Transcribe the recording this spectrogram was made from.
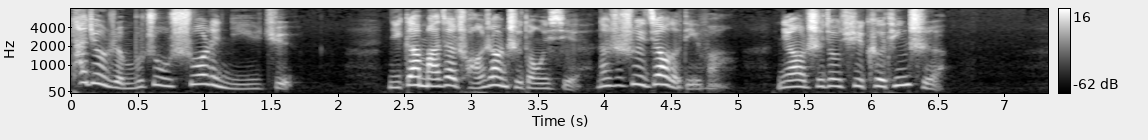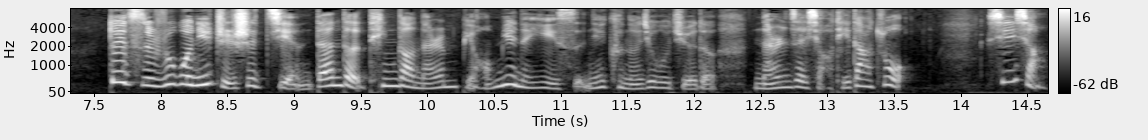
他就忍不住说了你一句：“你干嘛在床上吃东西？那是睡觉的地方，你要吃就去客厅吃。”对此，如果你只是简单的听到男人表面的意思，你可能就会觉得男人在小题大做。心想：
